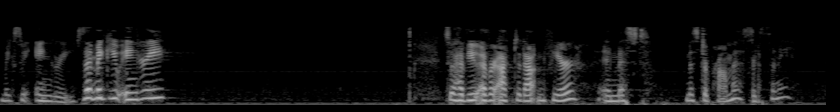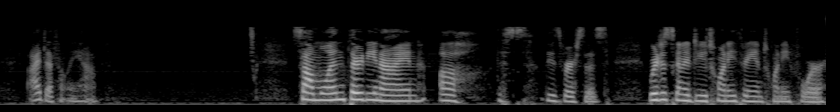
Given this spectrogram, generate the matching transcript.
It makes me angry. Does that make you angry? So have you ever acted out in fear and missed missed a promise destiny? I definitely have. Psalm 139. Oh, this these verses. We're just going to do 23 and 24.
